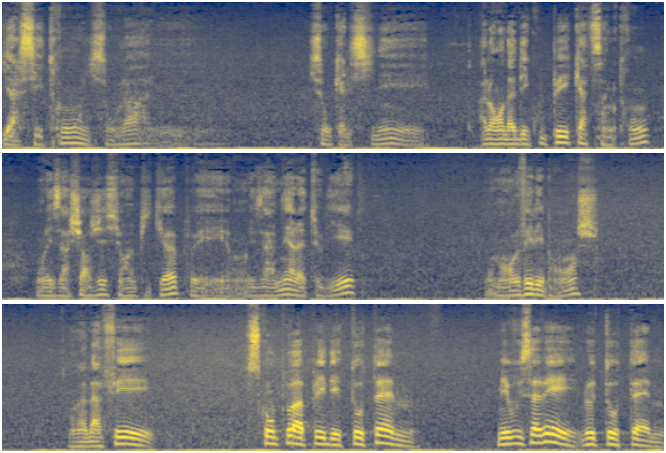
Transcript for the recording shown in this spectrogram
il y a ces troncs, ils sont là, sont calcinés. Alors, on a découpé 4-5 troncs, on les a chargés sur un pick-up et on les a amenés à l'atelier. On a enlevé les branches. On en a fait ce qu'on peut appeler des totems. Mais vous savez, le totem,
